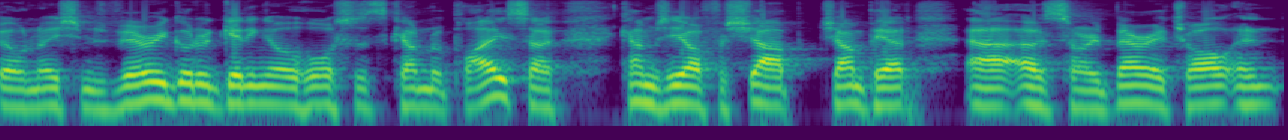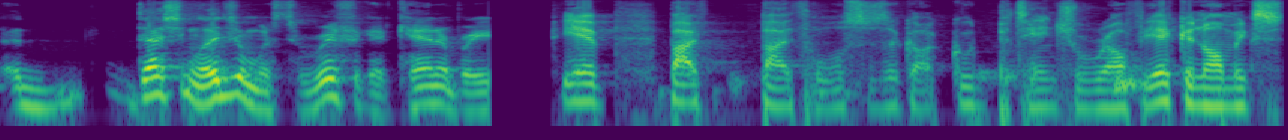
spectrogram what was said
Annabelle is very good at getting her horses to come to play? So comes here off a sharp jump out, uh, oh, sorry, barrier trial, and uh, Dashing Legend was terrific at Canterbury. Yeah, both both horses have got good potential, Ralphie. Economics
